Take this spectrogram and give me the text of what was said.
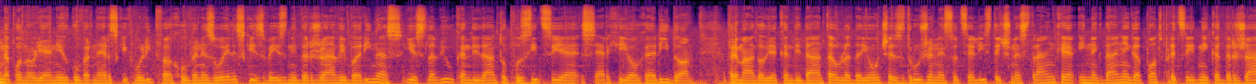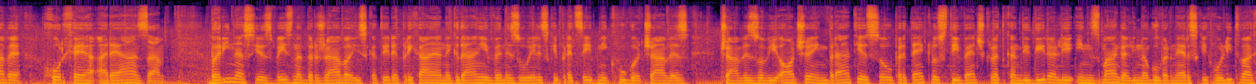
Na ponovljenih guvernerskih volitvah v venezuelski zvezdni državi Barinas je slavil kandidat opozicije Sergio Garrido. Premagal je kandidata vladajoče Združene socialistične stranke in nekdanjega podpredsednika države Jorgeja Areaza. Barinas je zvezdna država, iz katere prihaja nekdani venezuelski predsednik Hugo Chavez. Chavezovi oče in bratje so v preteklosti večkrat kandidirali in zmagali na guvernerskih volitvah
